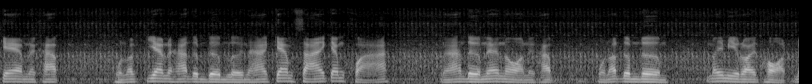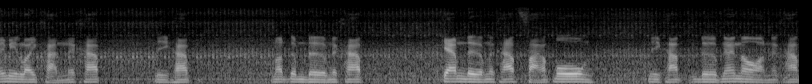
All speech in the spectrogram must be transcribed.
แก้มนะครับหัวน็อตแก้มนะฮะเดิมๆเลยนะฮะแก้มซ้ายแก้มขวานะเดิมแน่นอนนะครับหัวน็อตเดิมๆไม่มีรอยถอด ไม่มีรอยขันนะครับนี่ครับน็อตเดิมๆนะครับ แก้มเดิมนะครับ ฝากระโปรงนี่ครับเดิมแน่นอนนะครับ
